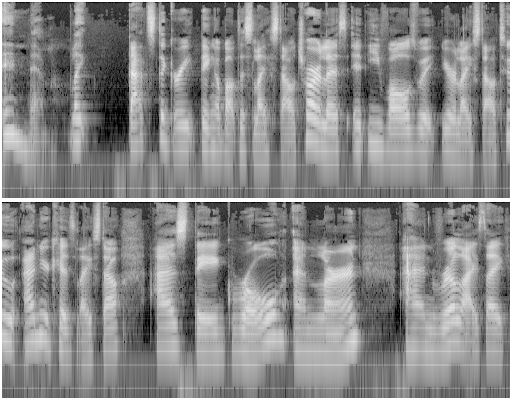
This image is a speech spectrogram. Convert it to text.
in them. Like that's the great thing about this lifestyle chore list. It evolves with your lifestyle too and your kids' lifestyle as they grow and learn and realize, like,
